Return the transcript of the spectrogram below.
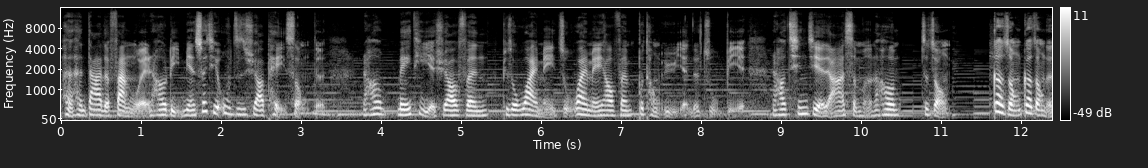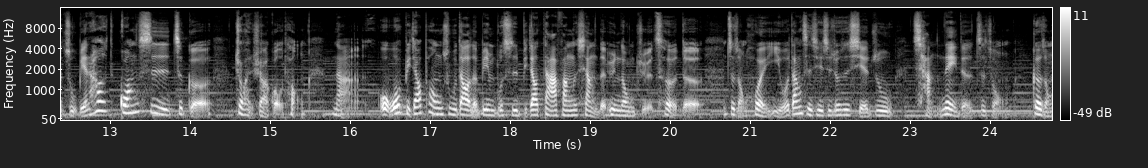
很很大的范围，然后里面，所以其实物资需要配送的，然后媒体也需要分，比如说外媒组，外媒要分不同语言的组别，然后清洁啊什么，然后这种各种各种的组别，然后光是这个就很需要沟通。那我我比较碰触到的，并不是比较大方向的运动决策的这种会议。我当时其实就是协助场内的这种各种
